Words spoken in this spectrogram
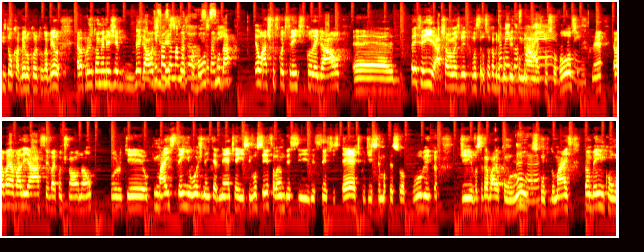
pintou o cabelo, cortou o cabelo, ela projetou uma energia legal De ver se vai ficar bom, se vai sim. mudar. Eu acho que ficou diferente, ficou legal. É... Preferia, achava mais bonito que você- o seu cabelo Também comprido combinava mais é, com o seu rosto, né? Ela vai avaliar se vai continuar ou não, porque o que mais tem hoje na internet é isso. E você falando desse, desse senso estético, de ser uma pessoa pública, de você trabalha com looks, Aham. com tudo mais, também com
